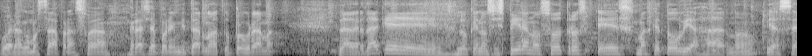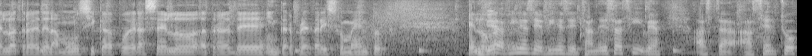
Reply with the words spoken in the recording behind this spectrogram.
Bueno, ¿cómo está François? Gracias por invitarnos a tu programa. La verdad que lo que nos inspira a nosotros es más que todo viajar, ¿no? Y hacerlo a través de la música, poder hacerlo a través de interpretar instrumentos. En vea, fíjese, fíjese, tan es así, vea, hasta acento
